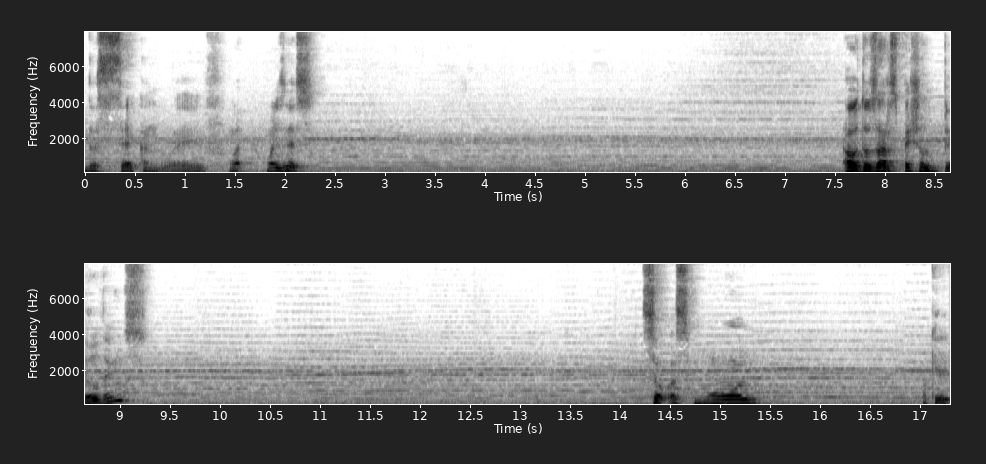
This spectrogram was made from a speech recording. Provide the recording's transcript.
The second wave. What? What is this? Oh, those are special buildings? So a small... Okay,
